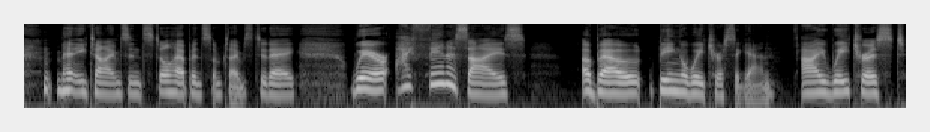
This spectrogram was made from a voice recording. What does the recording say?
many times, and still happens sometimes today, where I fantasize about being a waitress again. I waitressed,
